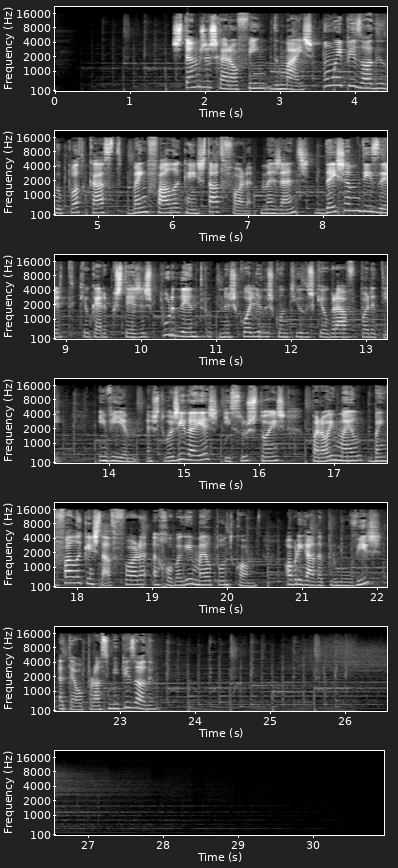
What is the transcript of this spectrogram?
Estamos a chegar ao fim de mais um episódio do podcast Bem Fala Quem Está de Fora, mas antes, deixa-me dizer-te que eu quero que estejas por dentro na escolha dos conteúdos que eu gravo para ti. Envia-me as tuas ideias e sugestões para o e-mail bemfalaquemestadefora.gmail.com Obrigada por me ouvir, até ao próximo episódio.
